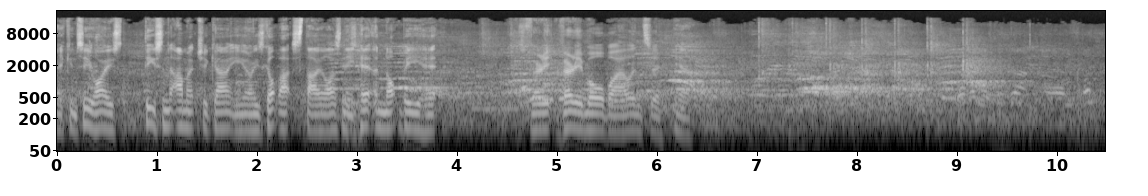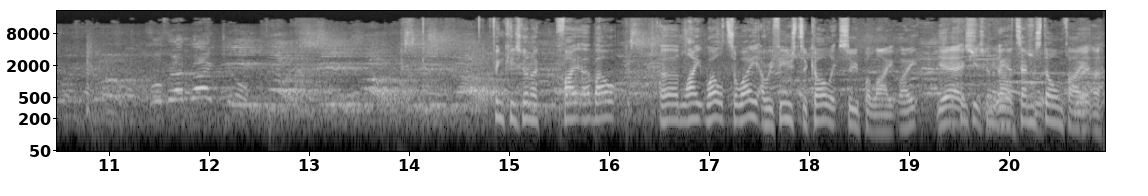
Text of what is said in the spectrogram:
You can see why he's decent amateur, can't you? You know, he's got that style, hasn't he? Hit and not be hit. He's very, very mobile, isn't he? Yeah. Think he's going to fight about uh, light welterweight. I refuse to call it super lightweight. Yeah, I think he's going to be a 10 stone fighter.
